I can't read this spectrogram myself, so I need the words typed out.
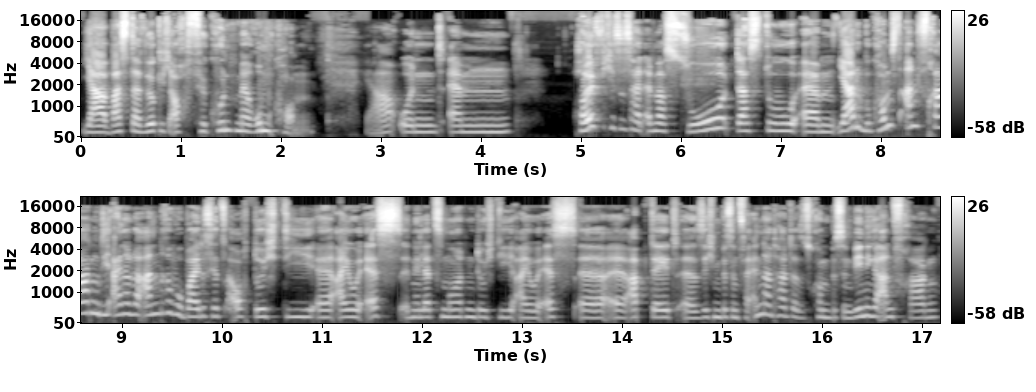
ja, was da wirklich auch für Kunden mehr rumkommen. Ja, und ähm, häufig ist es halt einfach so, dass du, ähm, ja, du bekommst Anfragen, die eine oder andere, wobei das jetzt auch durch die äh, iOS, in den letzten Monaten durch die iOS-Update äh, äh, sich ein bisschen verändert hat. Also es kommen ein bisschen weniger Anfragen.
